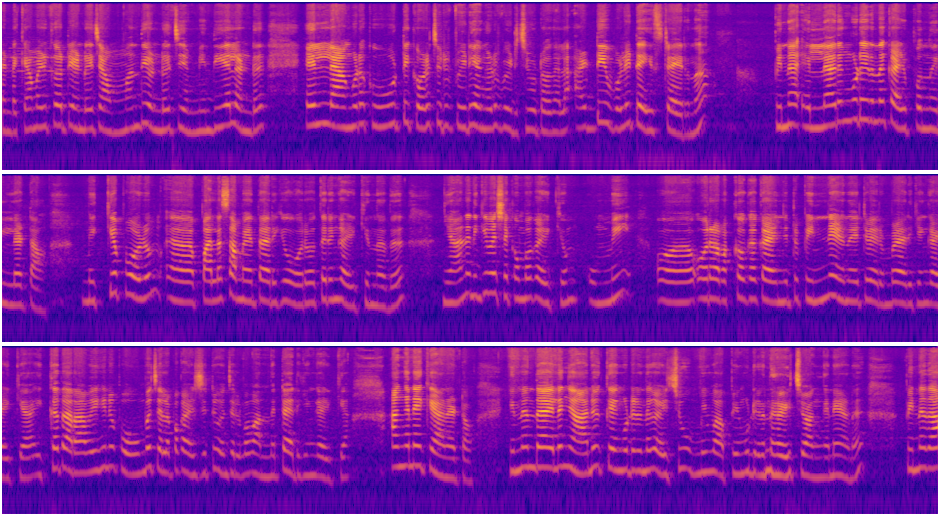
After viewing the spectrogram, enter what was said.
വെണ്ടയ്ക്ക മെഴുക്കുവരട്ടിയുണ്ട് ചമ്മന്തി ഉണ്ട് ചെമ്മീന്തിയലുണ്ട് എല്ലാം കൂടെ കൂട്ടി കുഴച്ചൊരു പിടി അങ്ങോട്ട് പിടിച്ചു കിട്ടുമോ നല്ല അടിപൊളി ടേസ്റ്റ് ആയിരുന്നു. പിന്നെ എല്ലാവരും കൂടെ ഇരുന്ന് കഴിപ്പൊന്നും ഇല്ല കേട്ടോ മിക്കപ്പോഴും പല സമയത്തായിരിക്കും ഓരോരുത്തരും കഴിക്കുന്നത്. ഞാൻ എനിക്ക് വിശക്കുമ്പോൾ കഴിക്കും. ഉമ്മി ഒരിറക്കമൊക്കെ കഴിഞ്ഞിട്ട് പിന്നെ എഴുന്നേറ്റ് വരുമ്പോഴായിരിക്കും കഴിക്കുക. ഇക്ക തറാവീഹിന് പോകുമ്പോൾ ചിലപ്പോൾ കഴിച്ചിട്ട് പോകും ചിലപ്പോൾ വന്നിട്ടായിരിക്കും കഴിക്കുക. അങ്ങനെയൊക്കെയാണ് കേട്ടോ. ഇന്നെന്തായാലും ഞാനും ഇക്കയും കൂടി ഇരുന്ന് കഴിച്ചു ഉമ്മിയും വാപ്പയും കൂടി ഇരുന്ന് കഴിച്ചു. അങ്ങനെയാണ്. പിന്നെ ഇതാ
